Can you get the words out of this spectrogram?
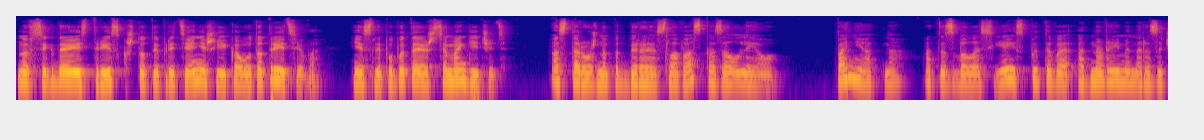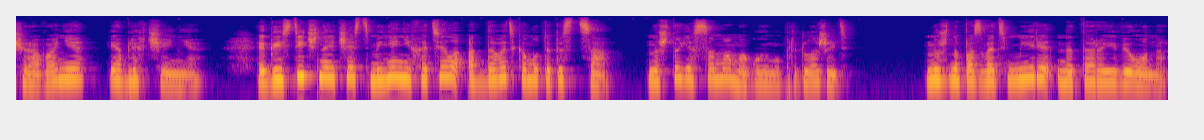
но всегда есть риск, что ты притянешь ей кого-то третьего, если попытаешься магичить. Осторожно подбирая слова, сказал Лео. «Понятно», – отозвалась я, испытывая одновременно разочарование и облегчение. Эгоистичная часть меня не хотела отдавать кому-то песца, но что я сама могу ему предложить? Нужно позвать Мире, Нетара и Виона.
